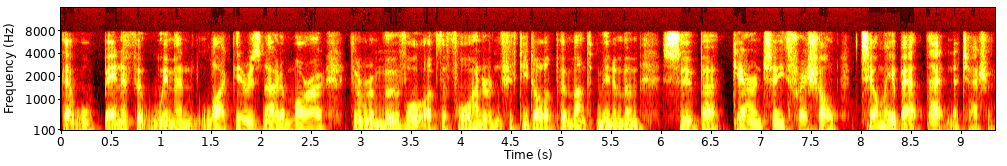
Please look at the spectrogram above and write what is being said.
that will benefit women like there is no tomorrow. The removal of the $450 per month minimum super guarantee threshold. Tell me about that, Natasha.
